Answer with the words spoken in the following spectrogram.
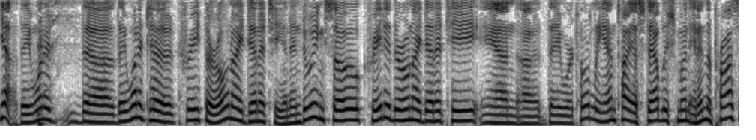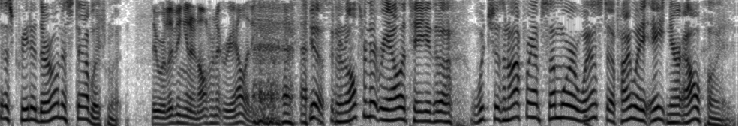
Yeah, they wanted the they wanted to create their own identity, and in doing so, created their own identity, and uh, they were totally anti-establishment, and in the process, created their own establishment. They were living in an alternate reality. yes, in an alternate reality, the, which is an off ramp somewhere west of Highway 8 near Alpine.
